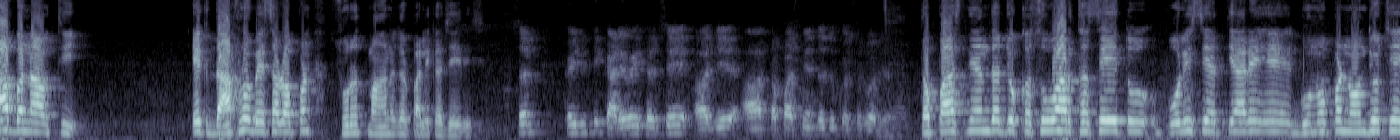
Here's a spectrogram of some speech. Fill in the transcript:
આ બનાવથી એક દાખલો બેસાડવા પણ સુરત મહાનગરપાલિકા જઈ રહી છે. સર, કઈ રીતની કાર્યવાહી થશે? આજે આ તપાસની અંદર જો કસૂરવાર તપાસની અંદર જો કસુવાર થશે તો પોલીસે અત્યારે એ ગુનો પણ નોંધ્યો છે.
